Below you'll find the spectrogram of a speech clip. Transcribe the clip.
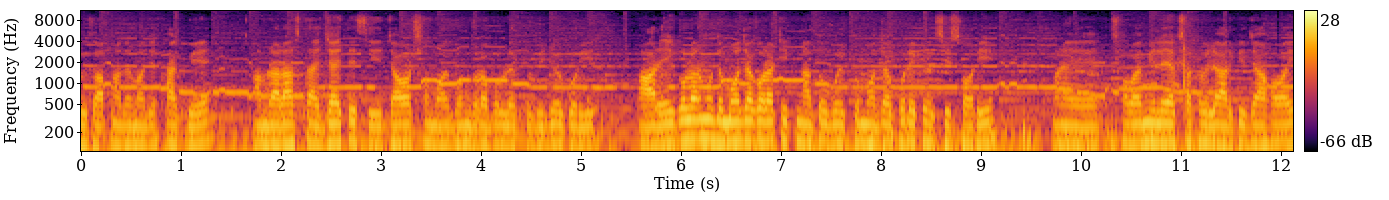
কিছু আপনাদের মাঝে থাকবে। আমরা রাস্তায় যাইতেছি, যাওয়ার সময় বন্ধুরা বলল একটু ভিডিও করি। আর এগুলোর মধ্যে মজা করা ঠিক না, তবু একটু মজা করে ফেলছি সরি মানে সবাই মিলে একসাথে হইলে আর কি যা হয়।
